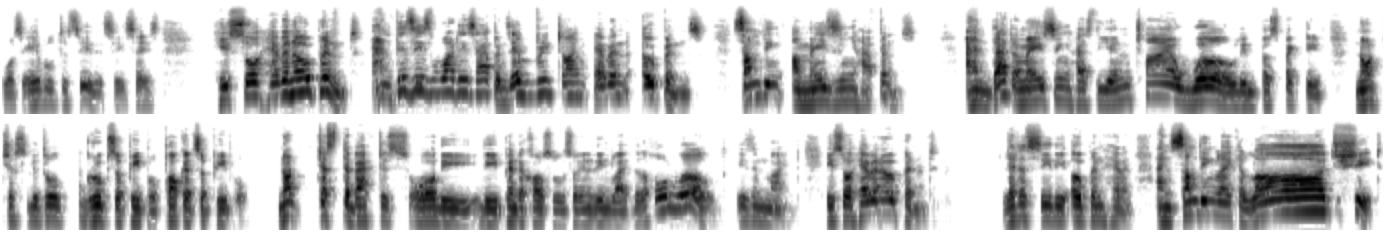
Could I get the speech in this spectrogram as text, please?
was able to see this? He says, he saw heaven opened. And this is what is happens. Every time heaven opens, something amazing happens. And that amazing has the entire world in perspective, not just little groups of people, pockets of people, not just the Baptists or the, the Pentecostals or anything like that. The whole world is in mind. He saw heaven opened. Let us see the open heaven. And something like a large sheet.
